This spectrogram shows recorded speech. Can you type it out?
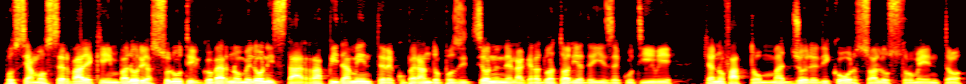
possiamo osservare che in valori assoluti il governo Meloni sta rapidamente recuperando posizioni nella graduatoria degli esecutivi che hanno fatto maggiore ricorso allo strumento,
